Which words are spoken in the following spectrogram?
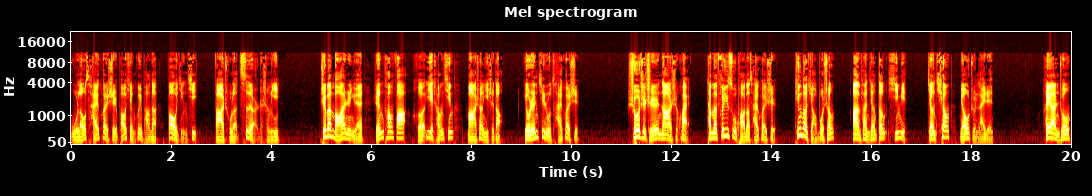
五楼财会室保险柜旁的报警器发出了刺耳的声音。值班保安人员任康发和叶长青马上意识到。有人进入财会室，说时迟，那时快，他们飞速跑到财会室，听到脚步声，案犯将灯熄灭，将枪瞄准来人。黑暗中，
